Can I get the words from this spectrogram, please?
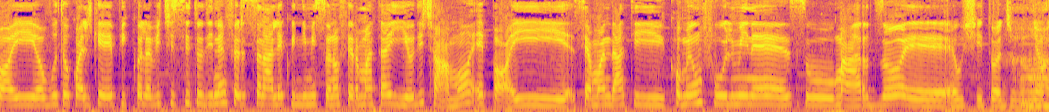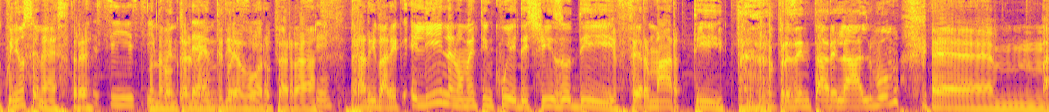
poi ho avuto qualche piccola vicissitudine personale, quindi mi sono fermata io, diciamo, e poi siamo andati come un fulmine su marzo e è uscito a giugno. Ah, quindi un semestre? Sì, sì. Fondamentalmente tempo, di lavoro sì, per, sì. per, arrivare. E lì, nel momento in cui hai deciso di fermarti per presentare l'album, ehm,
